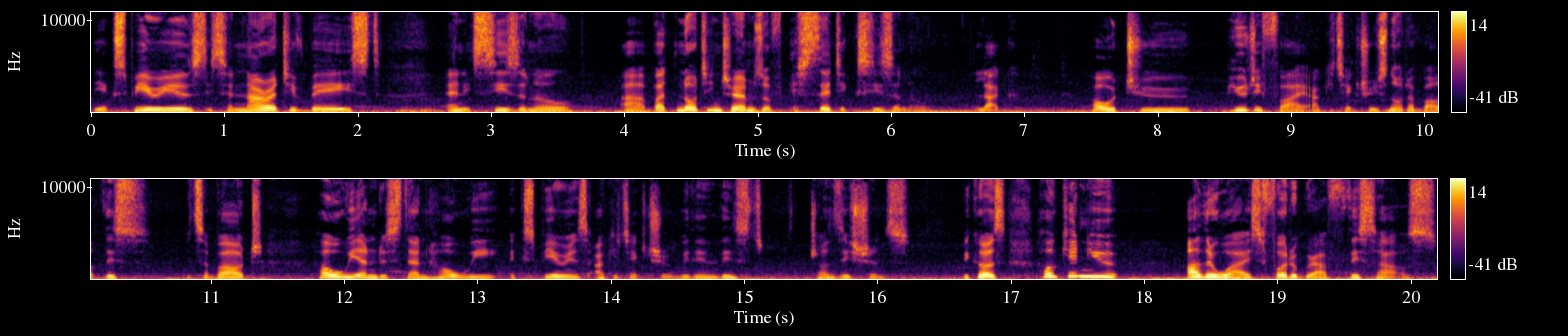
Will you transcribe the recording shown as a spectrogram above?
the experience. It's a narrative based, and it's seasonal, uh, but not in terms of aesthetic seasonal, like how to beautify architecture. It's not about this it's about how we understand, how we experience architecture within these transitions. Because how can you otherwise photograph this house?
